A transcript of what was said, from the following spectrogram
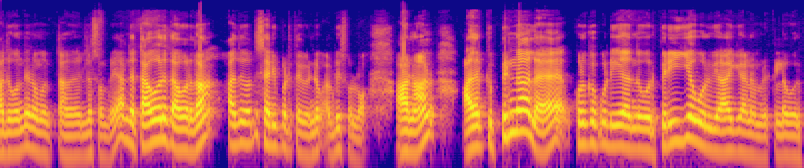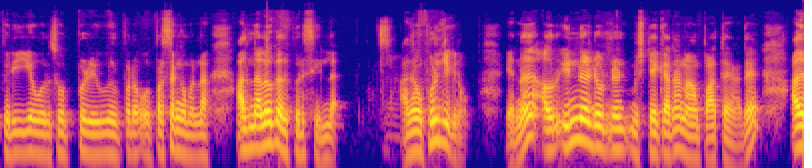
அது வந்து நம்ம த இல்லை சொல்ல முடியாது? அந்த தவறு தவறு தான் அது வந்து சரிப்படுத்த வேண்டும் அப்படின்னு சொல்லுவோம். ஆனால் அதற்கு பின்னால் கொடுக்கக்கூடிய அந்த ஒரு பெரிய ஒரு வியாகியானம் இருக்குல்ல ஒரு பெரிய ஒரு சொற்பொழிவு ஒரு ஒரு பிரசங்கம் எல்லாம் அந்த அளவுக்கு அது பெருசு இல்லை. அதை நம்ம புரிஞ்சுக்கணும். என்ன? அவர் இன்னடவுட்னட் மிஸ்டேக்காக தான் நான் பார்த்தேன் அது. அது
